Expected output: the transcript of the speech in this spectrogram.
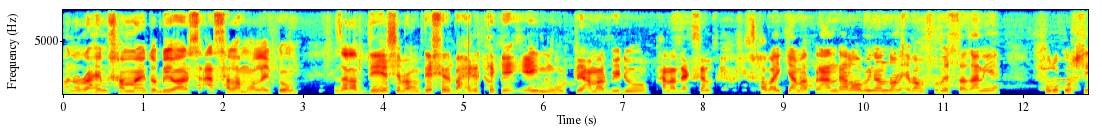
মানুর রাহিম সম্মানিত বিওয়ার্স আসসালামু আলাইকুম। যারা দেশ এবং দেশের বাইরের থেকে এই মুহূর্তে আমার ভিডিও খানা দেখছেন সবাইকে আমার প্রাণ ঢালা অভিনন্দন এবং শুভেচ্ছা জানিয়ে শুরু করছি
